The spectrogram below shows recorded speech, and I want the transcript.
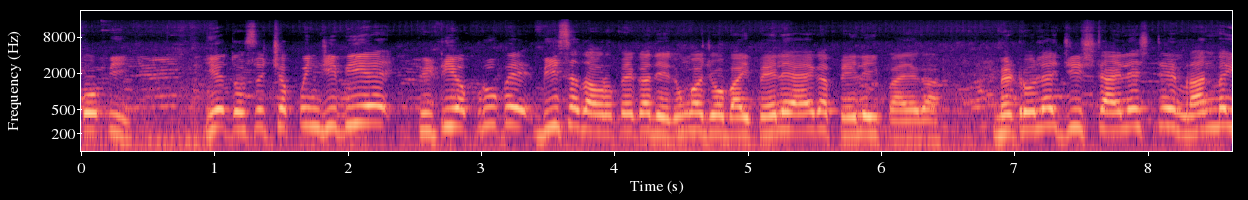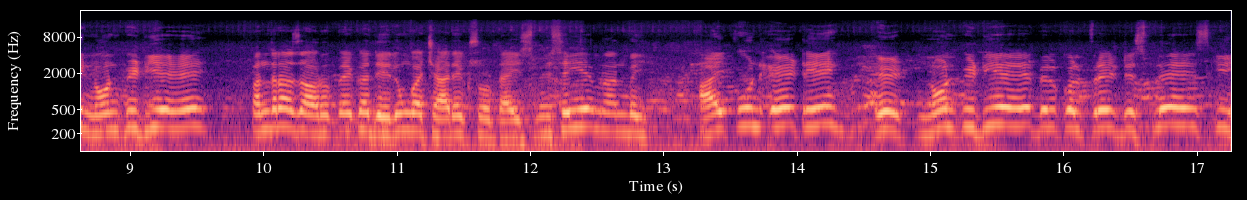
कॉपी ये दो सौ छप्पन जी बी है पीटी अप्रूफ है। बीस हज़ार रुपये का दे दूँगा, जो भाई पहले आएगा, पहले ही पाएगा। मेट्रोला जी स्टाइलिस्ट है, इमरान भाई नॉन पी है। पंद्रह हज़ार रुपये का दे दूँगा चार एक सौ अट्ठाईस में। सही है इमरान भाई? आईफोन एट है एट नॉन पी टी है, बिल्कुल फ्रेश डिस्प्ले है इसकी।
